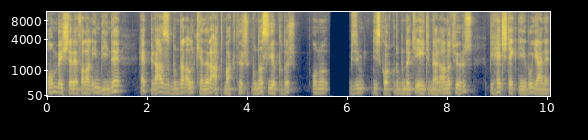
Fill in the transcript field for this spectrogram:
15'lere falan indiğinde hep biraz bundan alıp kenara atmaktır. Bu nasıl yapılır? Onu bizim Discord grubundaki eğitimlerde anlatıyoruz. Bir hedge tekniği bu. Yani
